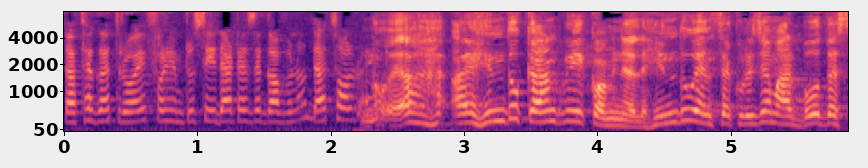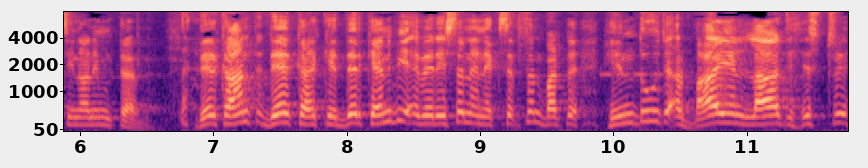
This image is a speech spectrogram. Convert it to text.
Tathagat Roy, for him to say that as a governor, that's all right. No, uh, a Hindu can't be communal. Hindu and secularism are both the synonym term. There can't there can, there can be aberration and exception, but uh, Hindus are by and large history.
